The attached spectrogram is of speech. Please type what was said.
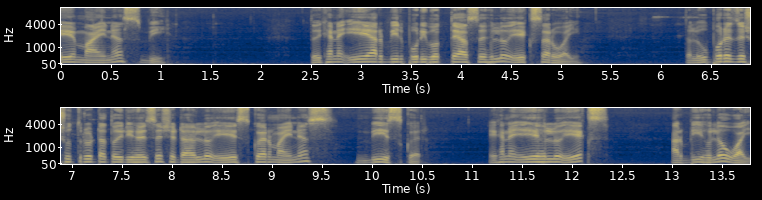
a minus b তো এখানে এ আর বির পরিবর্তে আছে হলো এক্স আর ওয়াই তাহলে উপরে যে সূত্রটা তৈরি হয়েছে সেটা হলো a square minus b square এখানে এ হলো এক্স আর বি হলো ওয়াই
